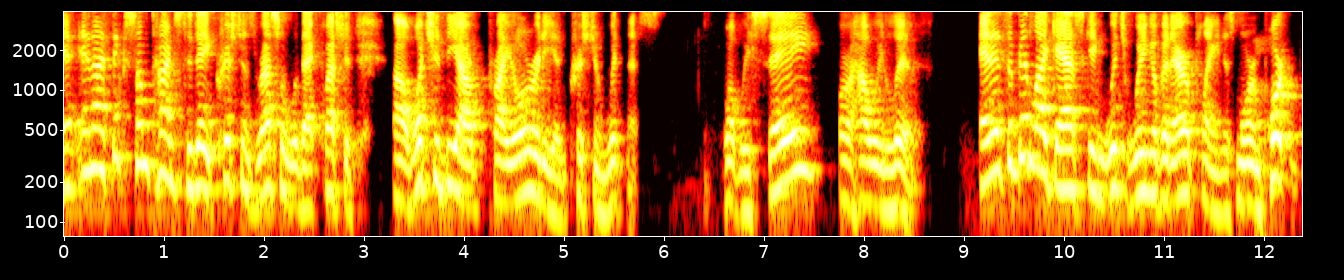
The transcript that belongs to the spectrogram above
And, and I think sometimes today Christians wrestle with that question uh, what should be our priority in Christian witness? What we say or how we live? And it's a bit like asking which wing of an airplane is more important.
